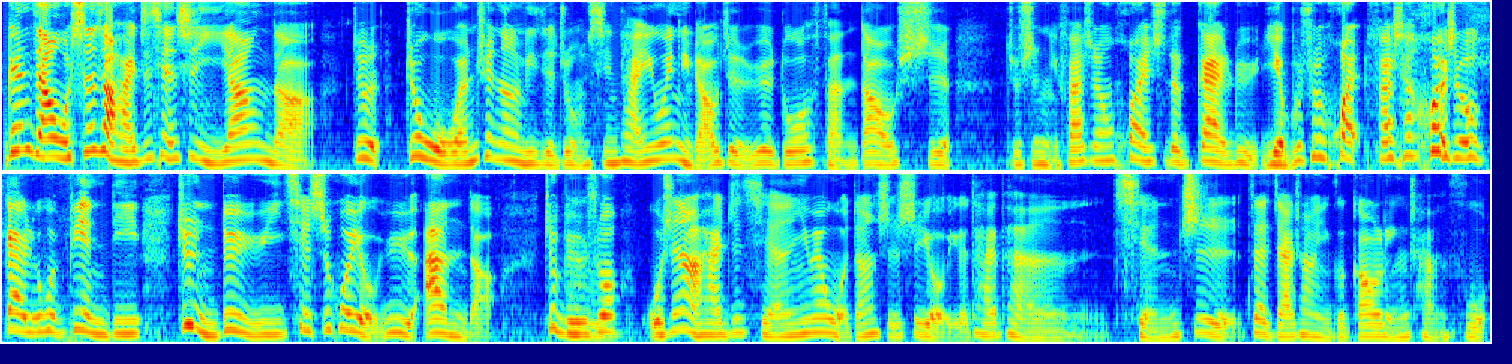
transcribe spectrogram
我跟你讲，我生小孩之前是一样的，就是就我完全能理解这种心态，因为你了解的越多，反倒是。就是你发生坏事的概率，也不是说坏发生坏事的概率会变低，就是你对于一切是会有预案的。就比如说我生小孩之前，因为我当时是有一个胎盘前置，再加上一个高龄产妇，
